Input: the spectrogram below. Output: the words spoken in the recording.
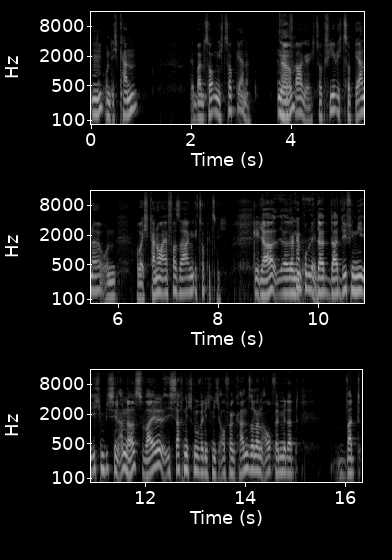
Mhm. Und ich kann denn beim Zocken, ich zock gerne. Keine Ja. Frage. Ich zock viel, ich zock gerne und aber ich kann auch einfach sagen, ich zock jetzt nicht. Geht. Ja, ähm, kein Problem. Da, da definiere ich ein bisschen anders, weil ich sag nicht nur, wenn ich nicht aufhören kann, sondern auch, wenn mir das was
